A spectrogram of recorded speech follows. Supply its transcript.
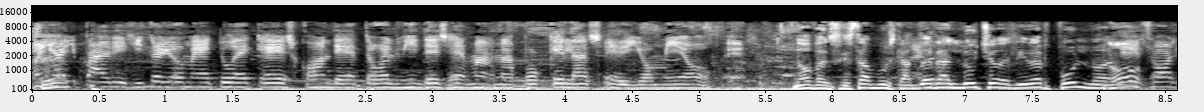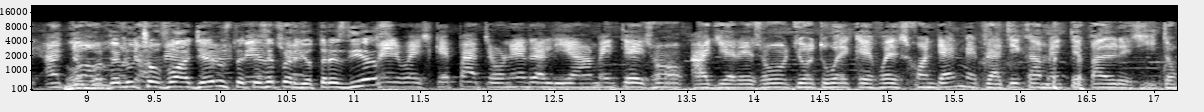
Ay, ay, padrecito, yo me tuve que esconder todo el fin de semana porque el asedio mío fue... No, pues que estaban buscando era el Lucho de Liverpool, ¿no? No, Eso, ah, no, de Lucho no, fue ayer, usted que pero, se perdió tres días. Pero es que, patrón, en realidad eso, ayer eso yo tuve que fue esconderme prácticamente, padrecito,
